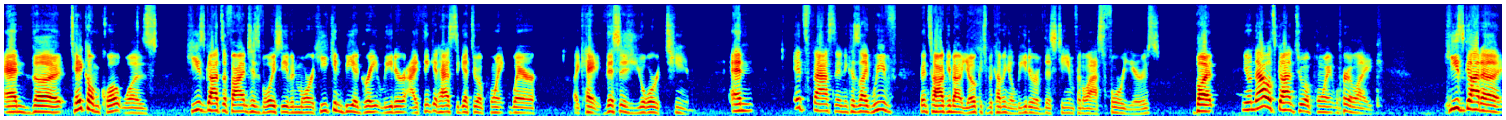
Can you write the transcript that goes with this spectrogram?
And the take home quote was, he's got to find his voice even more. He can be a great leader. I think it has to get to a point where, like, hey, this is your team. And it's fascinating because, like, we've been talking about Jokic becoming a leader of this team for the last four years. But, you know, now it's gotten to a point where, like, he's got to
